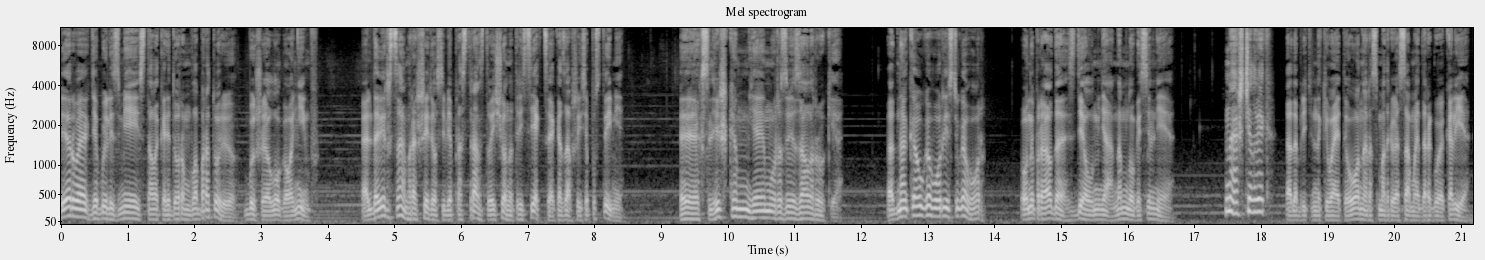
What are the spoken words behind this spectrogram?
Первая, где были змеи, стала коридором в лабораторию, бывшее логово нимф. Альдавир сам расширил себе пространство еще на три секции, оказавшиеся пустыми. Эх, слишком я ему развязал руки. Однако уговор есть уговор. Он и правда сделал меня намного сильнее. «Наш человек», — одобрительно кивает Иона, рассматривая самое дорогое колье.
